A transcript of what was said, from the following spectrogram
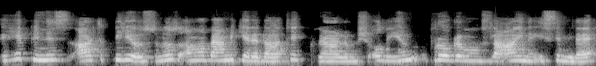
hepiniz artık biliyorsunuz ama ben bir kere daha tekrarlamış olayım. Programımızla aynı isimde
